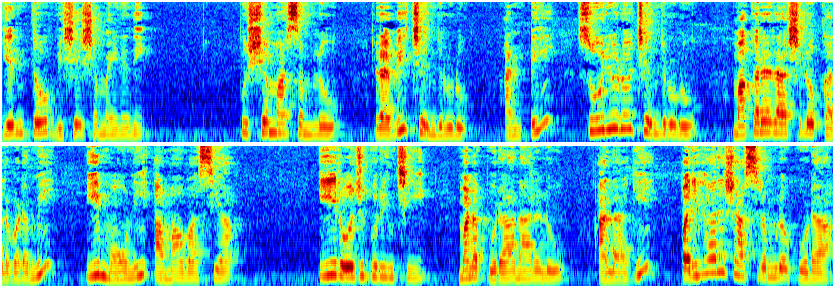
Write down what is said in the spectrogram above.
ఎంతో విశేషమైనది. పుష్యమాసంలో రవి చంద్రుడు అంటే సూర్యుడు చంద్రుడు మకర రాశిలో కలవడమే ఈ మౌని అమావాస్య. ఈ రోజు గురించి మన పురాణాలలో అలాగే పరిహార శాస్త్రంలో కూడా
